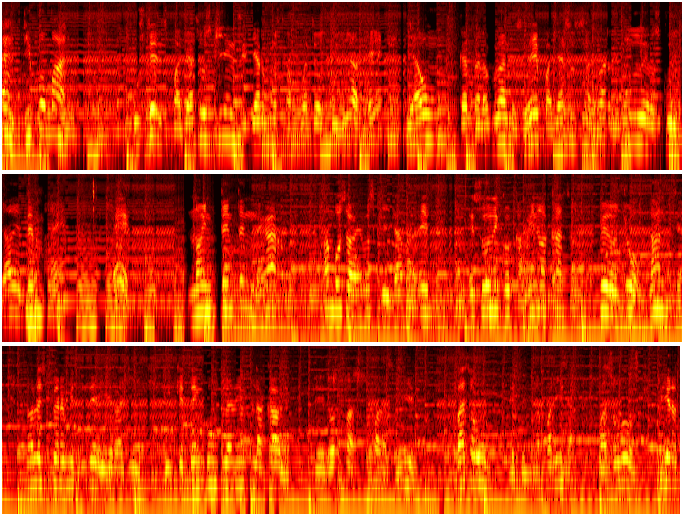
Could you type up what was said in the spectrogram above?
el tipo malo. Ustedes, payasos, quieren sellar nuestra fuente de oscuridad, ¿eh? Y aún catalogándose de payasos salvar el mundo de la oscuridad eterna, ¿eh? ¡Eh! No intenten negarlo. Ambos sabemos que irán a este es su único camino a casa, pero yo, Lancer, no les permitiré ir allí y que tengo un plan implacable de dos pasos para seguir. Paso 1, desde una paliza. Paso 2, pierde.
